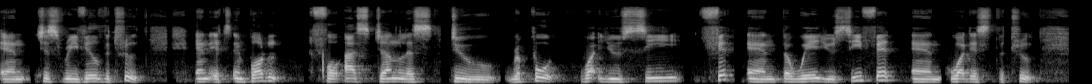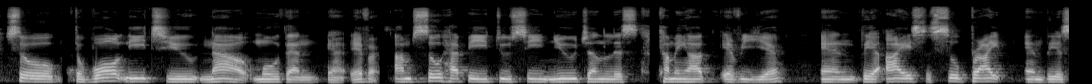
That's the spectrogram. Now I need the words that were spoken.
and just reveal the truth. And it's important for us journalists to report what you see fit and the way you see fit and what is the truth. So the world needs you now more than uh, ever. I'm so happy to see new journalists coming out every year and their eyes are so bright and they are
